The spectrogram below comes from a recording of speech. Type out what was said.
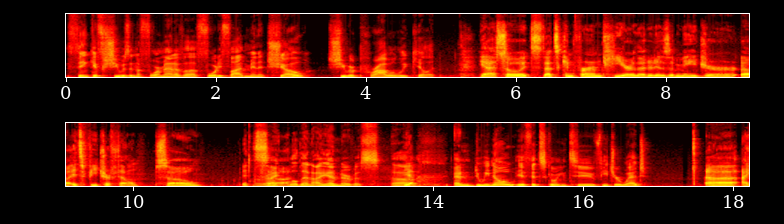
think if she was in the format of a 45 minute show, she would probably kill it. Yeah, so it's that's confirmed here that it is a major. Uh, it's feature film, so it's Right. uh, well, then I am nervous. Uh, Yeah. And do we know if it's going to feature Wedge? uh, I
